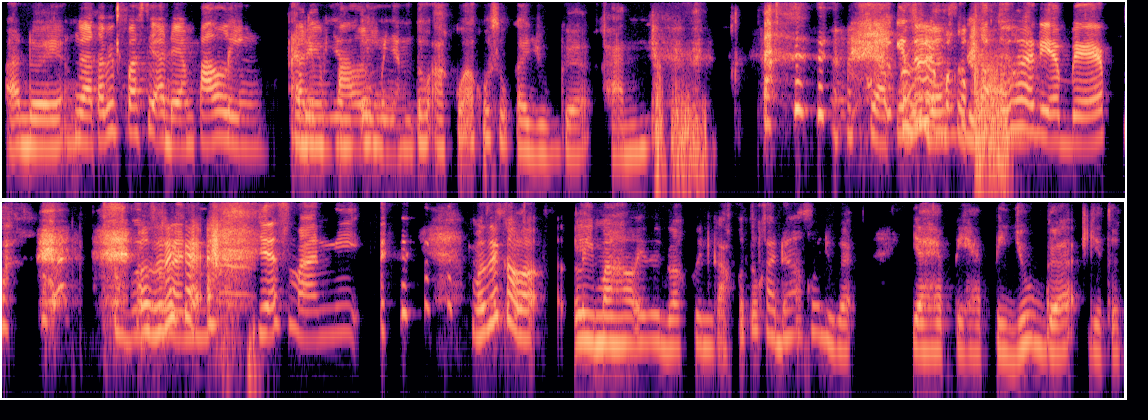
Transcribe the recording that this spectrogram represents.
Ada yang Enggak, tapi pasti ada yang paling. Ada, ada yang menyentuh paling. menyentuh aku, aku suka juga kan. Siap, itu memang kebutuhan ya beb maksudnya kayak money. maksudnya kalau lima hal itu dilakuin ke aku tuh kadang aku juga ya happy happy juga gitu.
